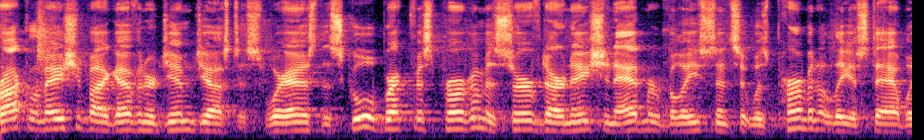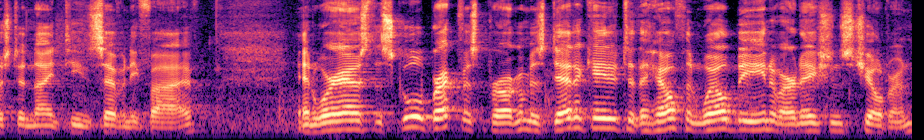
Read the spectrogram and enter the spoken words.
Proclamation by Governor Jim Justice, whereas the school breakfast program has served our nation admirably since it was permanently established in 1975, and whereas the school breakfast program is dedicated to the health and well-being of our nation's children,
